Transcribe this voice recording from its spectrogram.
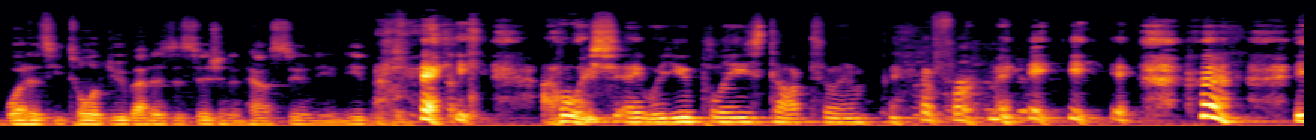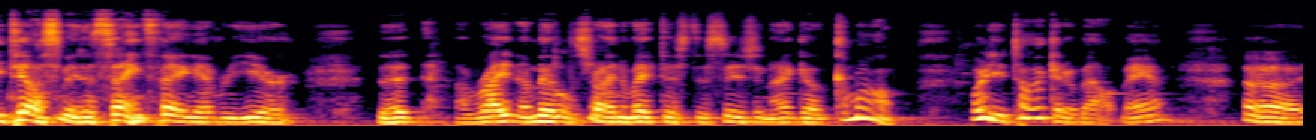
What has he told you about his decision and how soon do you need one? Hey, I wish, hey, will you please talk to him for me? he tells me the same thing every year that I'm right in the middle trying to make this decision. I go, come on, what are you talking about, man? Uh,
